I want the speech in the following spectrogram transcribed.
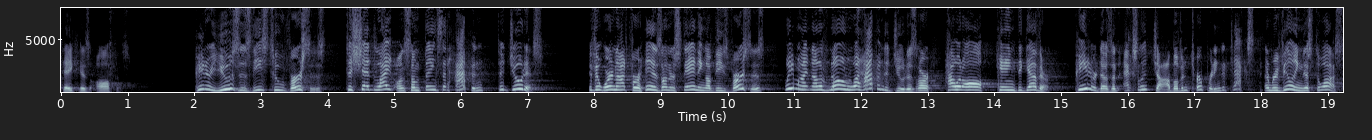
take his office. Peter uses these two verses to shed light on some things that happened to Judas. If it were not for his understanding of these verses, we might not have known what happened to Judas or how it all came together. Peter does an excellent job of interpreting the text and revealing this to us.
